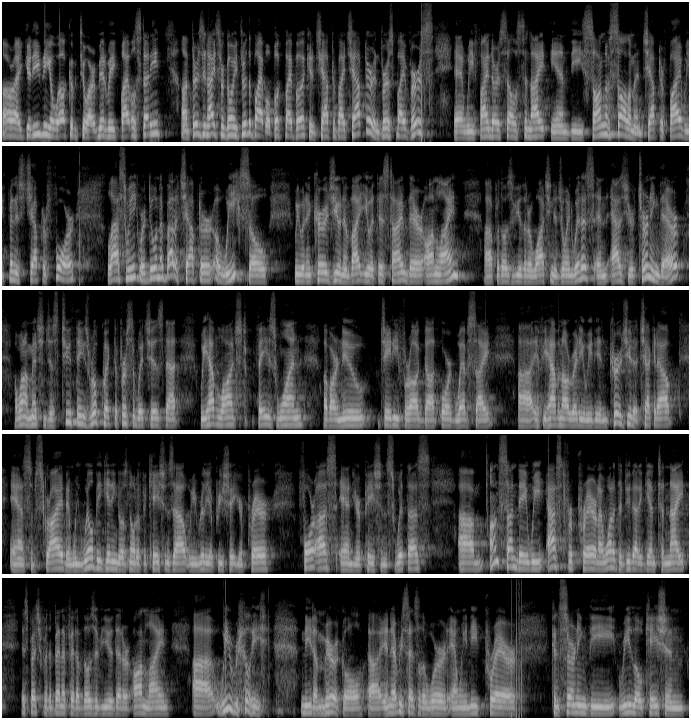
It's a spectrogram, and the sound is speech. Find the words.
All right, good evening and welcome to our midweek Bible study. On Thursday nights, we're going through the Bible book by book and chapter by chapter and verse by verse. And we find ourselves tonight in the Song of Solomon, chapter 5. We finished chapter 4 last week. We're doing about a chapter a week, so we would encourage you and invite you at this time there online uh, for those of you that are watching to join with us. And as you're turning there, I want to mention just two things real quick. The first of which is that we have launched phase one of our new jdfarag.org website. Uh, if you haven't already, we'd encourage you to check it out and subscribe, and we will be getting those notifications out. We really appreciate your prayer for us and your patience with us. Um, on Sunday, we asked for prayer, and I wanted to do that again tonight especially for the benefit of those of you that are online. Uh, we really need a miracle uh, in every sense of the word, and we need prayer concerning the relocation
